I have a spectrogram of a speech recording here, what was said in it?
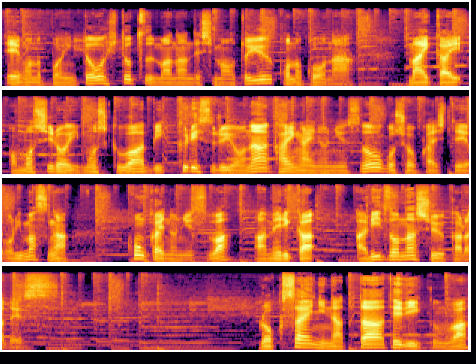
英語のポイントを一つ学んでしまうというこのコーナー。毎回面白いもしくはびっくりするような海外のニュースをご紹介しておりますが今回のニュースはアメリカアリゾナ州からです。6歳になったテディ君は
